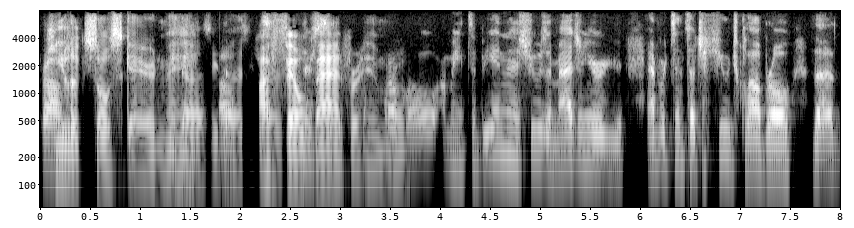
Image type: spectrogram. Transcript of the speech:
Bro, He looks so scared, man. He man. does. He does. He I felt There's bad so- for him, bro, bro. I mean, to be in his shoes, imagine you're, you're Everton's such a huge club, bro. The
